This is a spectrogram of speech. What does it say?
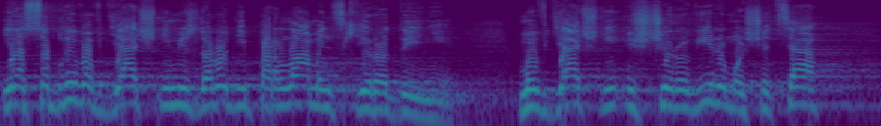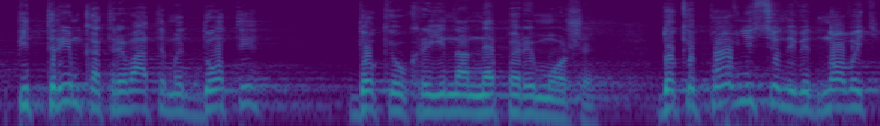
і особливо вдячні міжнародній парламентській родині. Ми вдячні і щиро віримо, що ця підтримка триватиме доти, доки Україна не переможе, доки повністю не відновить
